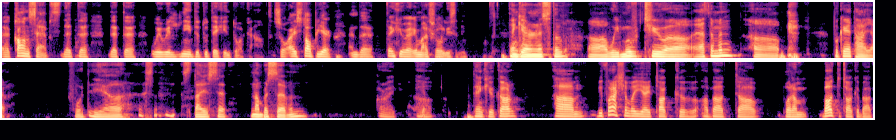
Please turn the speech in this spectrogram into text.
uh, concepts that uh, that uh, we will need to take into account. So I stop here and uh, thank you very much for listening. Thank you, Ernesto. Uh, we move to uh, Athman uh, Bouguettaya for the uh, set number seven. All right. Uh, Thank you, Carl. Um, Before actually I talk about uh, what I'm about to talk about,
